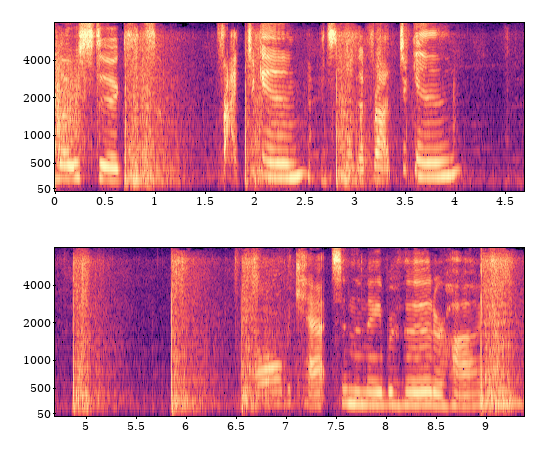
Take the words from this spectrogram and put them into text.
glow sticks and some fried chicken. I smell the fried chicken. All the cats in the neighborhood are hiding.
